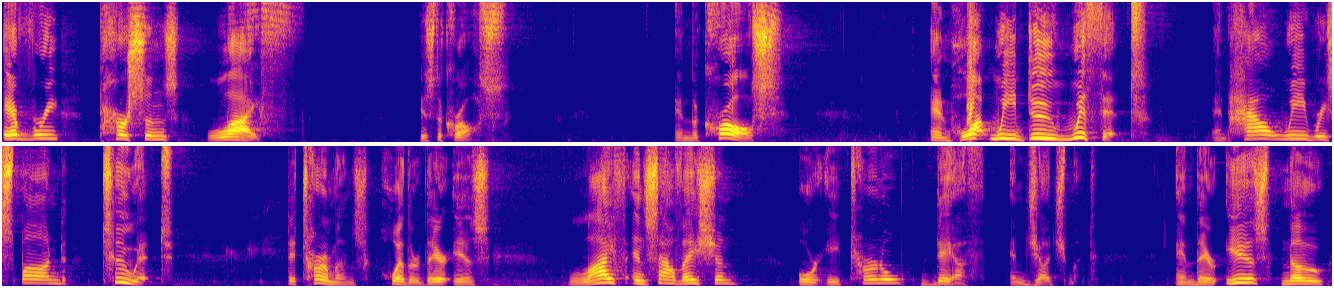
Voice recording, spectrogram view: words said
every person's life is the cross. And the cross and what we do with it and how we respond to it determines whether there is life and salvation or eternal death and judgment. And there is no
